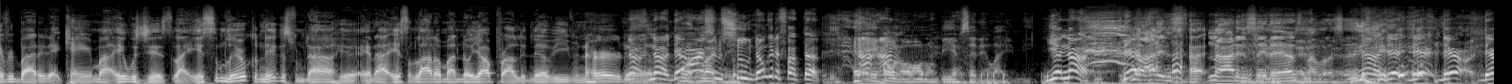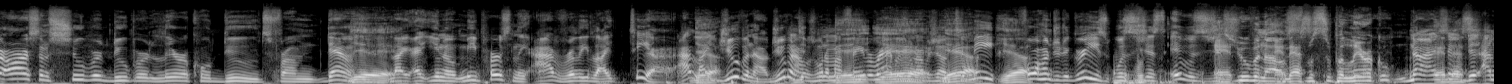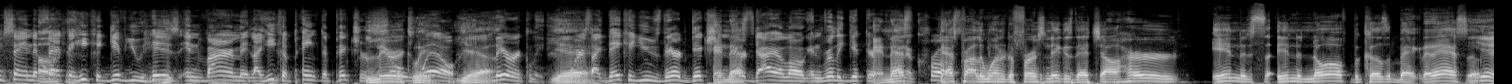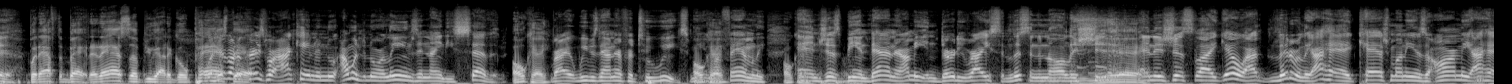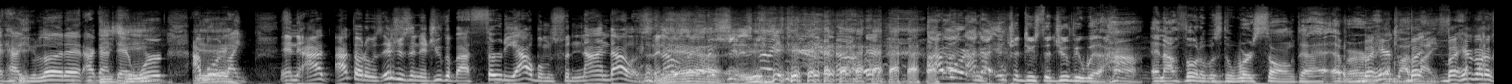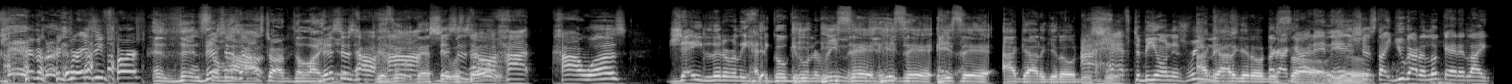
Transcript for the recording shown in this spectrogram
Everybody that came out, it was just like it's some lyrical niggas from down here, and I it's a lot of them I know y'all probably never even heard. No, of. no, there More are some likely. soup. Don't get it fucked up. Hey, I- hold I'm- on, hold on. BM said enlighten me. Yeah, no, there, No, I didn't. no, I didn't say that. That's not what I said. no, there, there, there, there are some super duper lyrical dudes from down here. Like I, you know, me personally, I really like Ti. I like Yeah. Juvenile. Juvenile was one of my Yeah, favorite rappers when I was young. yeah, to me, yeah. 400 Degreez was just it was just. Juvenile and that's- was super lyrical. no, I'm and saying, that's- I'm saying the oh, fact that he could give you his environment, like he could paint the picture Lyrically, so well, yeah. lyrically. Yeah. Whereas like they could use their diction, their dialogue, and really get their and point across. that's probably one of the first niggas that y'all heard in the in the north because of back that ass up. Yeah. But after back that ass up, you got to go past Well, here go the that. crazy part. I came to New. I went to New Orleans in '97. Okay. Right. We was down there for two weeks. Me Okay. and my family. Okay. And just being down there, I'm eating dirty rice and listening to all this shit. Yeah. And it's just like, yo, I literally, I had cash money as an army. I had how you love that. I got DG. that work. I bought like, and I, I thought it was interesting that you could buy 30 albums for nine dollars. And I was like, this shit is great. I got, I got introduced to Juvie with "Huh," and I thought it was the worst song that I ever heard But here, in my but, life. but here go the here go the crazy part. And then somehow I started to like This it. is how Because it- hot. This was is how hot how I was. Jay literally had to go get he, on the he remix. said he said he And said I got to get on I this shit. have to be on this remix. I gotta get on like, this I got it. song, And, and it's just like you got to look at it like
